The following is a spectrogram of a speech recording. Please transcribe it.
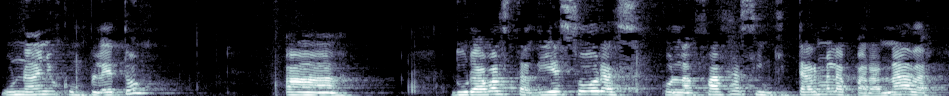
un año completo, ah, Duraba hasta 10 horas con la faja sin quitármela para nada.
